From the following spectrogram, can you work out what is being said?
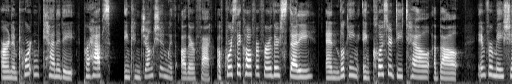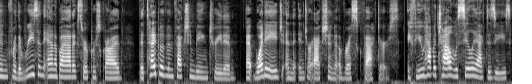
are an important candidate, perhaps in conjunction with other factors. Of course, they call for further study and looking in closer detail about information for the reason antibiotics were prescribed the type of infection being treated, at what age, and the interaction of risk factors. If you have a child with celiac disease,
